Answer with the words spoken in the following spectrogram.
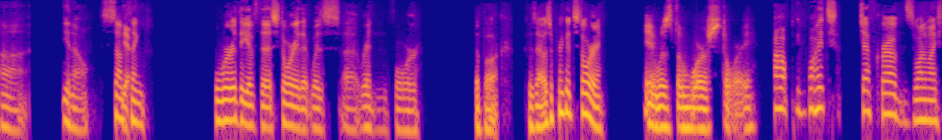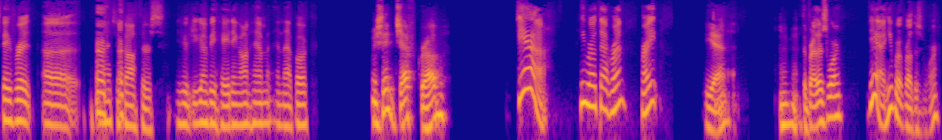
Uh, you know, something worthy of the story that was uh, written for the book because that was a pretty good story. It was the worst story. Oh, what? Jeff Grubb is one of my favorite uh, magic authors. You're, you're going to be hating on him in that book? We said Jeff Grubb. Yeah, he wrote that run, right? yeah, Okay. the Brothers War. Yeah, he wrote Brothers War.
